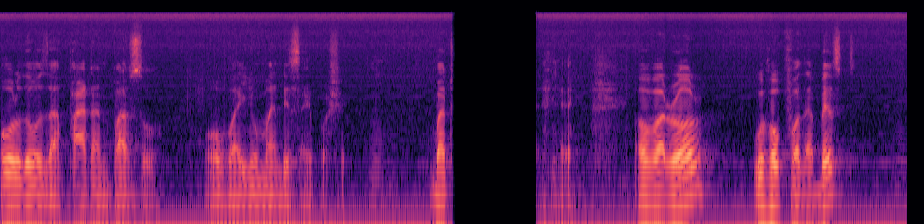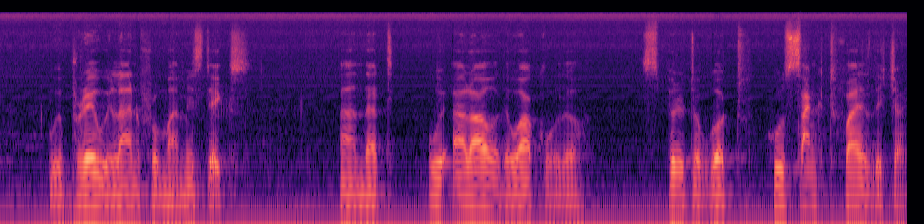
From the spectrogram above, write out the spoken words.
all those are part and parcel of a human discipleship. But overall, we hope for the best. We pray we learn from our mistakes and that we allow the work of the Spirit of God who sanctifies the church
